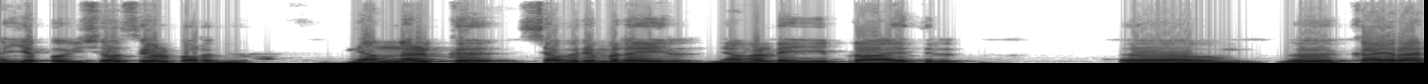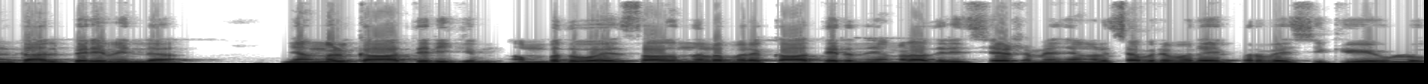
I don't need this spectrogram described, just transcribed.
അയ്യപ്പ വിശ്വാസികൾ പറഞ്ഞു ഞങ്ങൾക്ക് ശബരിമലയിൽ ഞങ്ങളുടെ ഈ പ്രായത്തിൽ കയറാൻ താല്പര്യമില്ല. ഞങ്ങൾ കാത്തിരിക്കും. അമ്പത് വയസ്സാകുന്നിടം വരെ കാത്തിരുന്ന് ഞങ്ങൾ അതിന് ശേഷമേ ഞങ്ങൾ ശബരിമലയിൽ പ്രവേശിക്കുകയുള്ളൂ.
